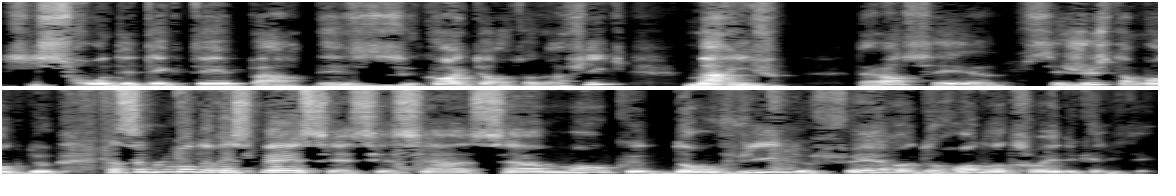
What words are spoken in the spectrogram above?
qui seront détectées par des correcteurs orthographiques m'arrivent. D'ailleurs, c'est c'est juste un manque de respect, c'est un manque d'envie de faire de rendre un travail de qualité.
